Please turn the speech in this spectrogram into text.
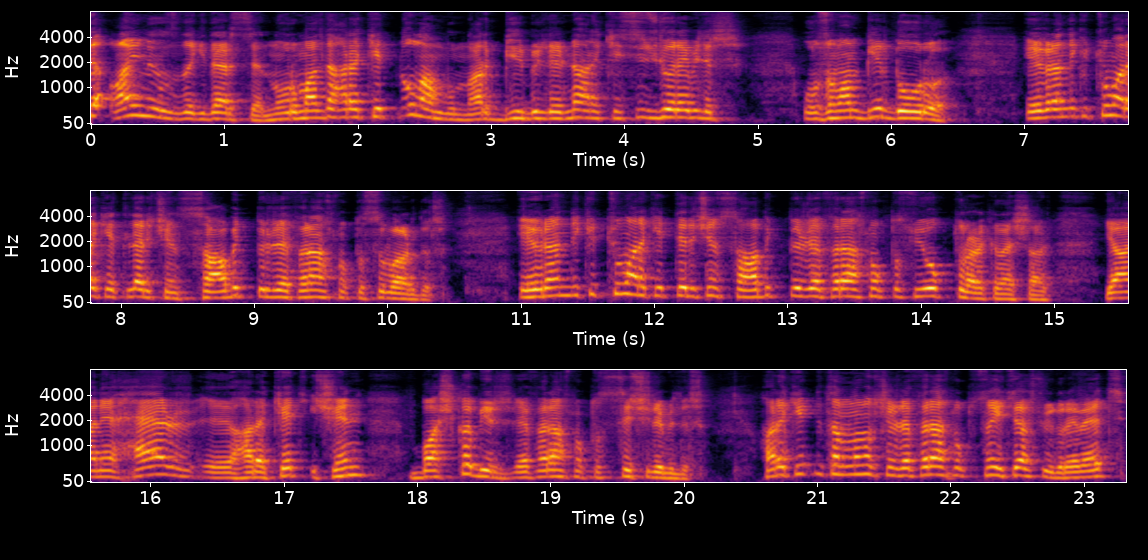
de aynı hızda giderse normalde hareketli olan bunlar birbirlerini hareketsiz görebilir. O zaman bir doğru. Evrendeki tüm hareketler için sabit bir referans noktası vardır. Evrendeki tüm hareketler için sabit bir referans noktası yoktur arkadaşlar. Yani her e, hareket için başka bir referans noktası seçilebilir. Hareketli tanımlamak için referans noktasına ihtiyaç duyulur. Evet.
